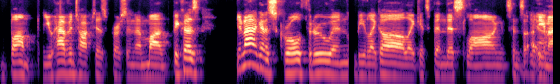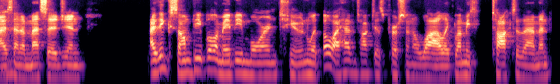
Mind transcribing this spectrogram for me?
Bump, you haven't talked to this person in a month because you're not going to scroll through and be like, oh, like it's been this long since yeah. you know I sent a message. And I think some people are maybe more in tune with, oh, I haven't talked to this person in a while. Like, let me talk to them. And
